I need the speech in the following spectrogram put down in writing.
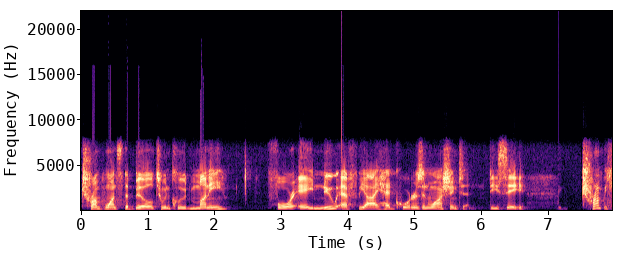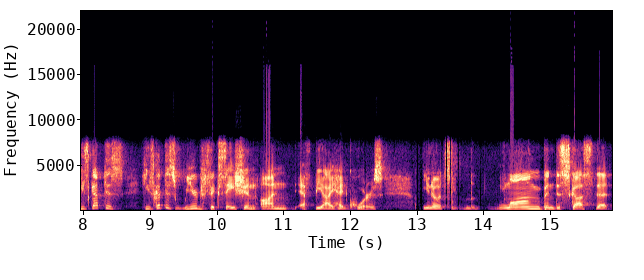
Trump wants the bill to include money for a new FBI headquarters in Washington D.C. Trump he's got this he's got this weird fixation on FBI headquarters. You know, it's long been discussed that.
